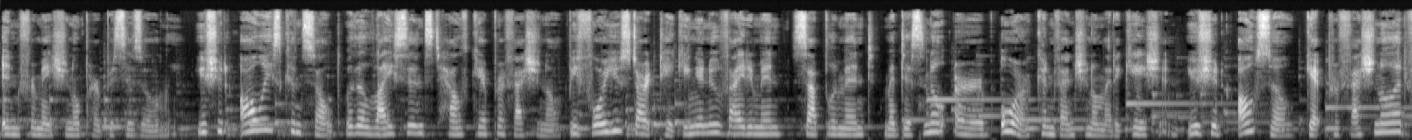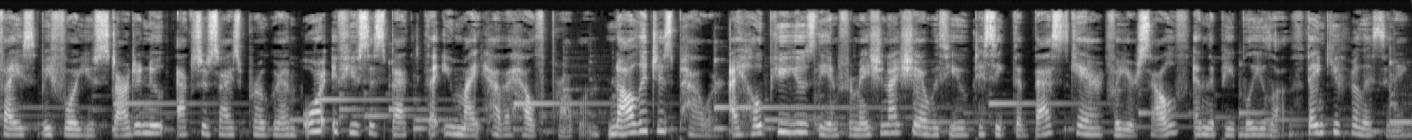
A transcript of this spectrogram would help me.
informational purposes only. You should always consult with a licensed healthcare professional before you start taking a new vitamin, supplement, medicinal herb, or conventional medication. You should also get professional advice before you start a new exercise program or if you suspect that you might have a health problem. Knowledge is power. I hope you use the information I share with you to seek the best care for yourself and the people you love. Thank you for listening.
